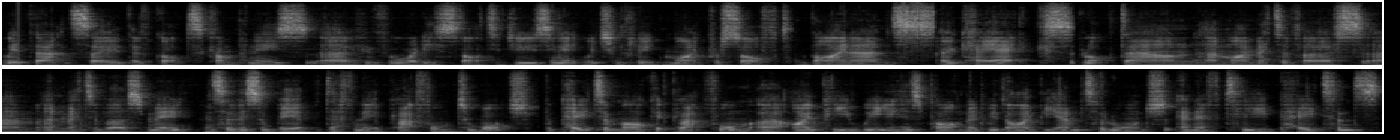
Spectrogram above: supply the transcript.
with that. So they've got companies uh, who've already started using it, which include Microsoft, Binance, OKX, Blockdown, uh, My Metaverse, um, and Metaverse Me. And so this will be a, definitely a platform to watch. The patent market platform, uh, IPWE, has partnered with IBM IBM to launch NFT patents.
